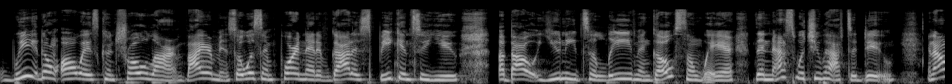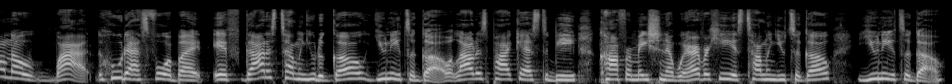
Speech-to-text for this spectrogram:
we don't always control our environment. So it's important that if God is speaking to you about you need to leave and go somewhere, then that's what you have to do. And I don't know why, who that's for, but if God is telling you to go, you need to go. Allow this podcast to be confirmation that wherever he is telling you to go, you need to go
